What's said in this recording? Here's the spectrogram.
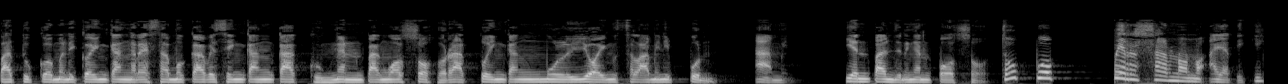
Paduka menika ingkang ngresa mukawis ingkang kagungan panguwasa ratu ingkang mulya ing selaminipun. Amin. Yen panjenengan poso, coba persanana ayat iki.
